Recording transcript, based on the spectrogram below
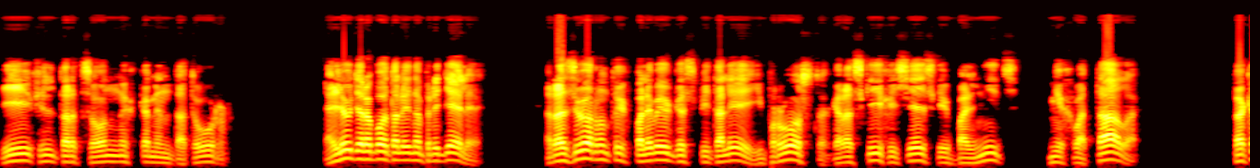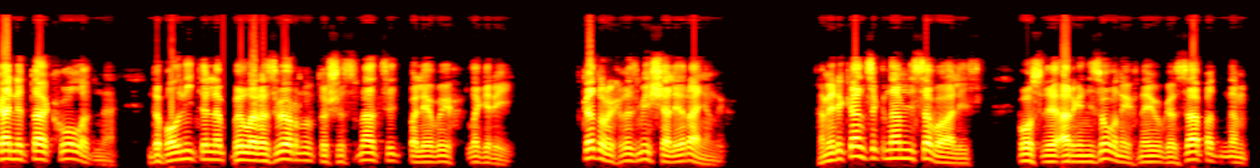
и фильтрационных комендатур. Люди работали на пределе, развернутых полевых госпиталей и просто городских и сельских больниц не хватало. Пока не так холодно, дополнительно было развернуто 16 полевых лагерей, в которых размещали раненых. Американцы к нам не совались после организованных на юго-западном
